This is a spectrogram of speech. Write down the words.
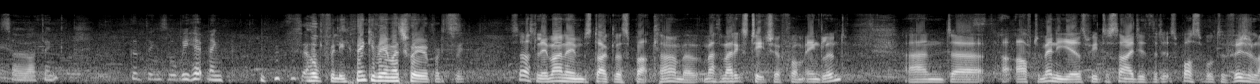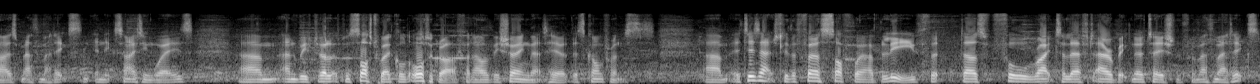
So I think good things will be happening. Hopefully. Thank you very much for your participation. Certainly. My name's Douglas Butler. I'm a mathematics teacher from England. And uh, after many years, we decided that it's possible to visualize mathematics in, in exciting ways. Um, and we've developed some software called Autograph, and I'll be showing that here at this conference. Um, it is actually the first software, I believe, that does full right to left Arabic notation for mathematics.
